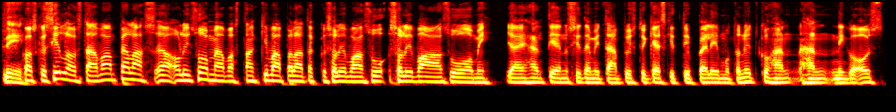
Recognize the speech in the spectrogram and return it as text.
Niin. koska silloin sitä vaan pelasi ja oli Suomea vastaan kiva pelata, kun se oli vaan, Su- se oli vaan Suomi ja ei hän tiennyt sitä mitään, pystyi keskittyä peliin, mutta nyt kun hän, hän niin olisi,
